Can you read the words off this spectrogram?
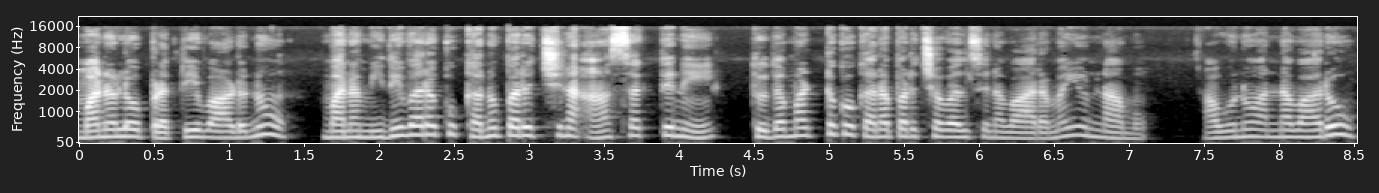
మనలో ప్రతివాడును మనం ఇదివరకు కనుపరిచిన ఆసక్తిని తుదమట్టుకు కనపరచవలసిన వారమై ఉన్నాము. అవును అన్నవారు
